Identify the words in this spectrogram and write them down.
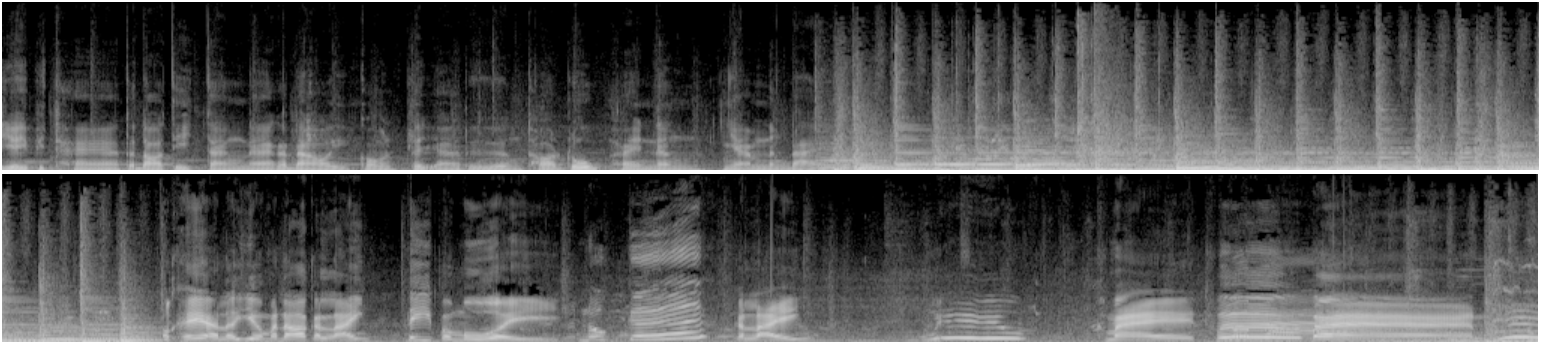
និយាយពីថាទៅដល់ទីតាំងណាក៏ដោយក៏មិនភ្លេចអារឿងថតរូបហើយនឹងញ៉ាំនឹងដែរអូខេឥឡូវយើងមកដល់កន្លែងទី6នោះគឺកន្លែងវីវខ្មែរធ្វើបាន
